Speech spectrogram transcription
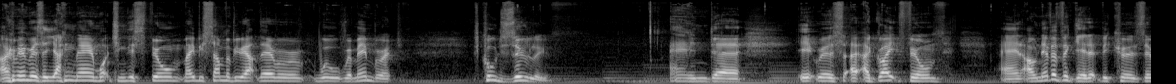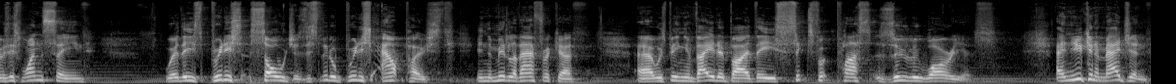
I remember as a young man watching this film, maybe some of you out there will remember it. It's called Zulu. And uh, it was a great film, and I'll never forget it because there was this one scene where these British soldiers, this little British outpost in the middle of Africa, uh, was being invaded by these six foot plus Zulu warriors. And you can imagine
